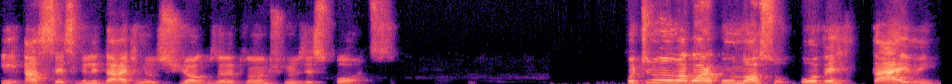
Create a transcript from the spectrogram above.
e acessibilidade nos jogos eletrônicos, nos esportes. Continuando agora com o nosso overtime,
